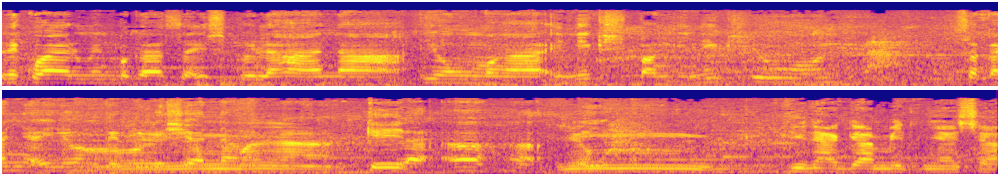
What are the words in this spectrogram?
requirement baga sa eskwelahan na yung mga inix, pang-iniksyon, sa kanya yung bibili siya yung ng... mga kit, La- aha. yung ginagamit niya sa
